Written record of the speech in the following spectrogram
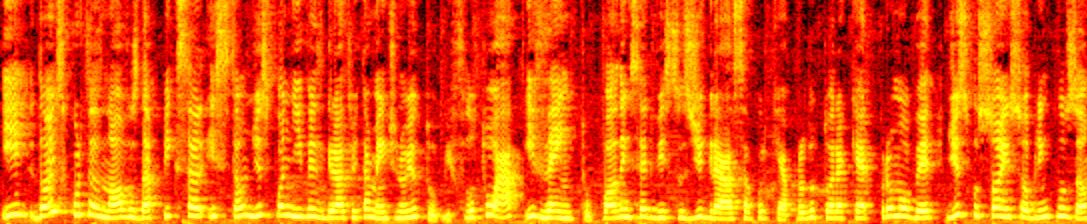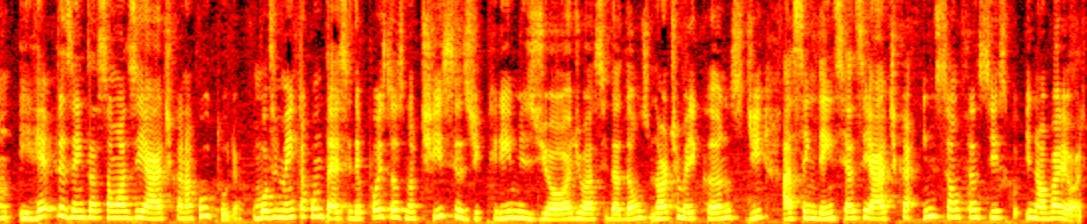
E dois curtas novos da Pixar estão disponíveis gratuitamente no YouTube. Flutuar e Vento podem ser vistos de graça porque a produtora quer promover discussões sobre inclusão e representação asiática na cultura. O movimento acontece depois das notícias de crimes de ódio a cidadãos norte-americanos de ascendência asiática em São Francisco e Nova York.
